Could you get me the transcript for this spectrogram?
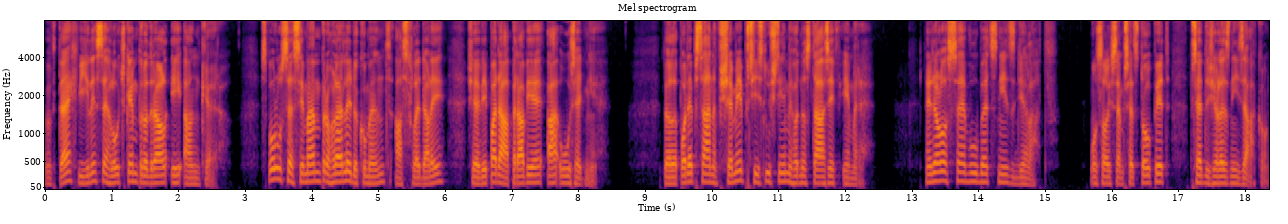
V té chvíli se hloučkem prodral i Anker. Spolu se Simem prohlédli dokument a shledali, že vypadá pravě a úředně. Byl podepsán všemi příslušnými hodnostáři v Imre. Nedalo se vůbec nic dělat. Musel jsem předstoupit před železný zákon.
